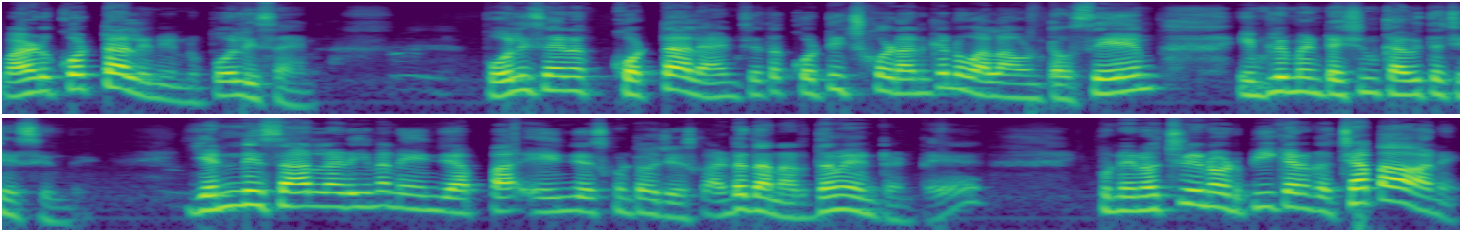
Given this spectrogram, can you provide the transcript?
వాడు కొట్టాలి నిన్ను పోలీస్ ఆయన. పోలీస్ ఆయన కొట్టాలి ఆయన చేత కొట్టించుకోవడానికే నువ్వు అలా ఉంటావు. సేమ్ ఇంప్లిమెంటేషన్ కవిత చేసింది. ఎన్నిసార్లు అడిగినా నేను చెప్ప ఏం చేసుకుంటావో చేసుకో. అంటే దాని అర్థం ఏంటంటే ఇప్పుడు నేను వచ్చి నేను వాడు పీకాను చెప్పావా అని.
